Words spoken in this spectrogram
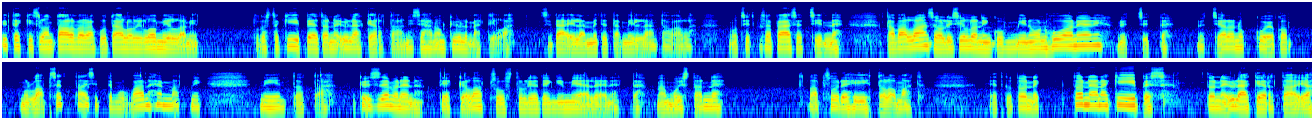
itsekin silloin talvella, kun täällä oli lomilla, niin tuosta kiipeä tuonne yläkertaan, niin sehän on kylmä tila. Sitä ei lämmitetä millään tavalla. Mutta sitten kun sä pääset sinne, tavallaan se oli silloin niin kuin minun huoneeni, nyt sitten nyt siellä nukkuu joko mun lapset tai sitten mun vanhemmat, niin, niin tota, kyllä se semmoinen, tiedätkö, lapsuus tuli jotenkin mieleen, että mä muistan ne lapsuuden hiihtolomat. Että kun tonne, tonne aina kiipes tonne yläkertaan ja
